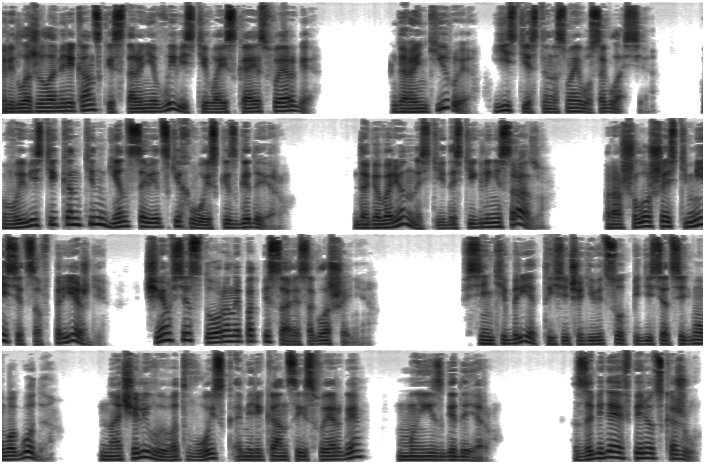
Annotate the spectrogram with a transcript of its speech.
предложил американской стороне вывести войска из ФРГ, гарантируя, естественно, с моего согласия, вывести контингент советских войск из ГДР. Договоренностей достигли не сразу. Прошло шесть месяцев прежде, чем все стороны подписали соглашение. В сентябре 1957 года начали вывод войск американцы из ФРГ мы из ГДР. Забегая вперед, скажу.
